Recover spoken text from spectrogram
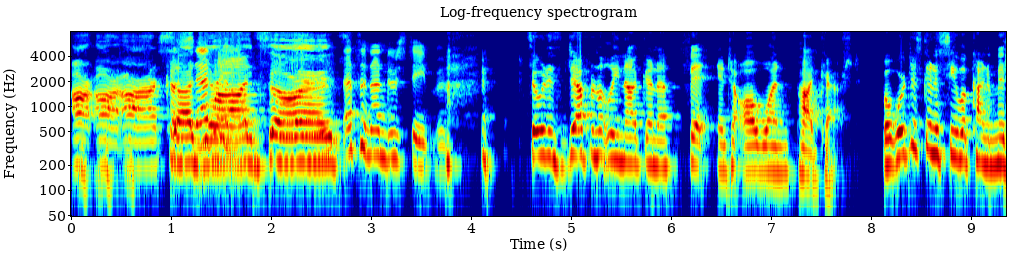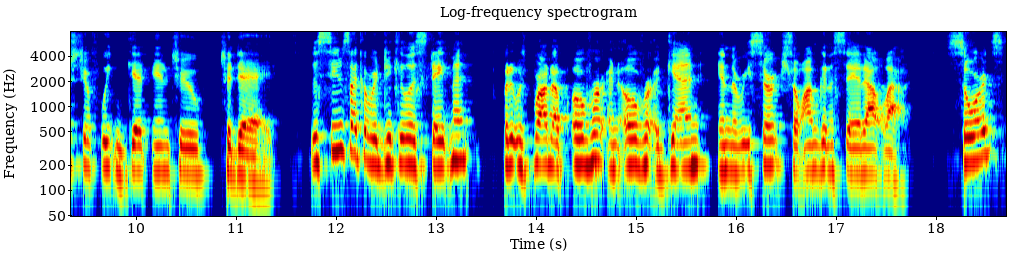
R R R. Broad swords. That's an understatement. So it is definitely not going to fit into all one podcast. But we're just going to see what kind of mischief we can get into today. This seems like a ridiculous statement, but it was brought up over and over again in the research. So I'm going to say it out loud. Swords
